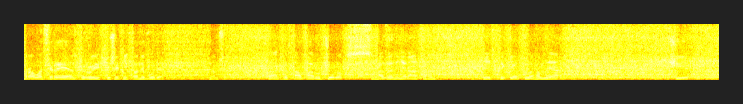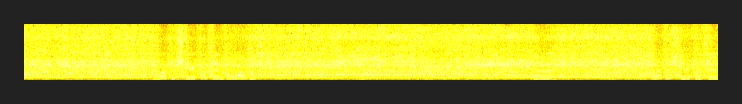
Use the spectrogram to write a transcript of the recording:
Дрова сире, я скажу, їх сушити ніхто не буде. Нам ще... Так, достав пару чурок з газогенератором. Є такий от логомер. Чіп. 24% влажність. Е, 24%.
